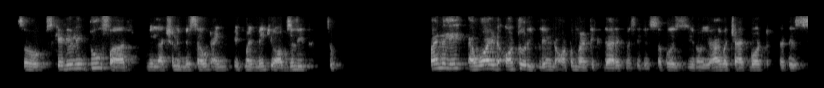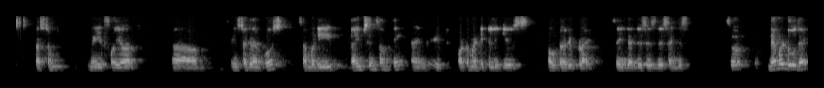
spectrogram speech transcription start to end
So scheduling too far will actually miss out and it might make you obsolete too. Finally, avoid auto replay and automatic direct messages. Suppose you know you have a chatbot that is custom made for your uh, Instagram post. Somebody types in something and it automatically gives out a reply saying that this is this and this. So never do that.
